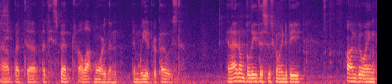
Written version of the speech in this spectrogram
uh, but, uh, but they spent a lot more than, than we had proposed. And I don't believe this is going to be ongoing.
